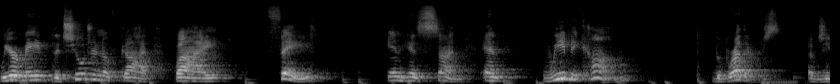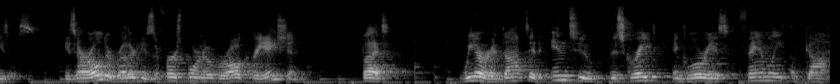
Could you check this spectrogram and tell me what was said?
We are made the children of God by faith in his Son. And we become the brothers of Jesus. He's our older brother, he's the firstborn over all creation. But we are adopted into this great and glorious family of God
